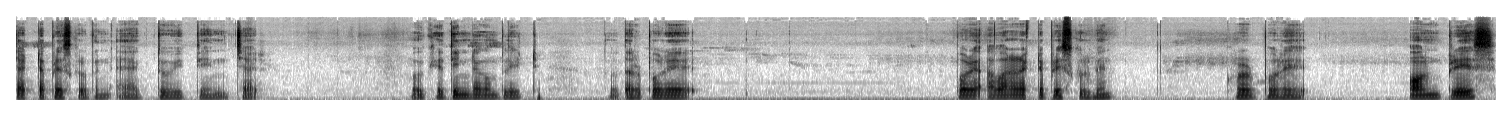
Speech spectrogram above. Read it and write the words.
চারটা প্রেস করবেন। এক, দুই, তিন, চার। ওকে তিনটা কমপ্লিট তো তারপরে, পরে আবার আর একটা প্রেস করবেন। করার পরে অন প্রেস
